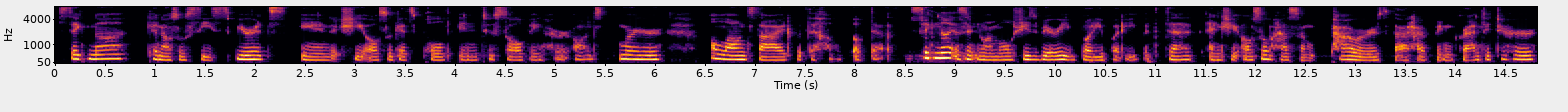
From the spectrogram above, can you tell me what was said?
Signa can also see spirits and she also gets pulled into solving her aunt's murder alongside with the help of Death. Signa isn't normal, she's very buddy-buddy with Death and she also has some powers that have been granted to her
